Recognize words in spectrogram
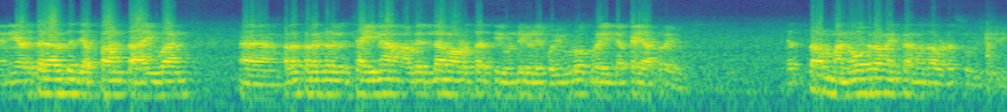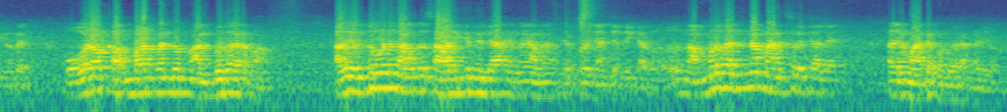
ഞാൻ ഈ അടുത്ത കാലത്ത് ജപ്പാൻ തായ്വാൻ പല സ്ഥലങ്ങളിൽ ചൈന അവിടെ എല്ലാം അവിടുത്തെ തീവണ്ടികളിൽ ഇപ്പോൾ യൂറോപ്പ് റെയിലൊക്കെ യാത്ര ചെയ്തു. എത്ര മനോഹരമായിട്ടാണ് അത് അവിടെ സൂക്ഷിച്ചിരിക്കുന്നത്. ഓരോ കമ്പാർട്ട്മെന്റും അത്ഭുതകരമാണ്. അത് എന്തുകൊണ്ട് നമുക്ക് സാധിക്കുന്നില്ല എന്നാണ് എപ്പോഴും ഞാൻ ചിന്തിക്കാറുള്ളത്. നമ്മൾ തന്നെ മനസ്സ് വെച്ചാലേ അതിന് മാറ്റം കൊണ്ടുവരാൻ കഴിയുള്ളൂ.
